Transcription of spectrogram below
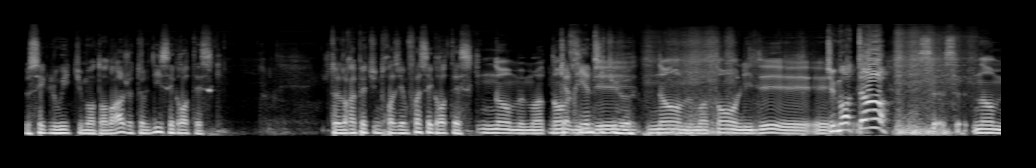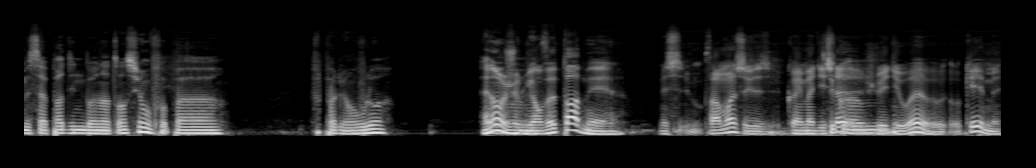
Je sais que Louis, tu m'entendras, je te le dis, c'est grotesque. Je te le répète une troisième fois, c'est grotesque. Non, mais maintenant. Une quatrième, si l'idée- tu veux. Non, mais maintenant, l'idée est. est- Tu m'entends? Non, mais ça part d'une bonne intention. Faut pas. Faut pas lui en vouloir. Ah non, je ne lui en veux pas, mais. Mais enfin moi, quand il m'a dit ça, comme- je lui ai dit ouais, euh, ok, mais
